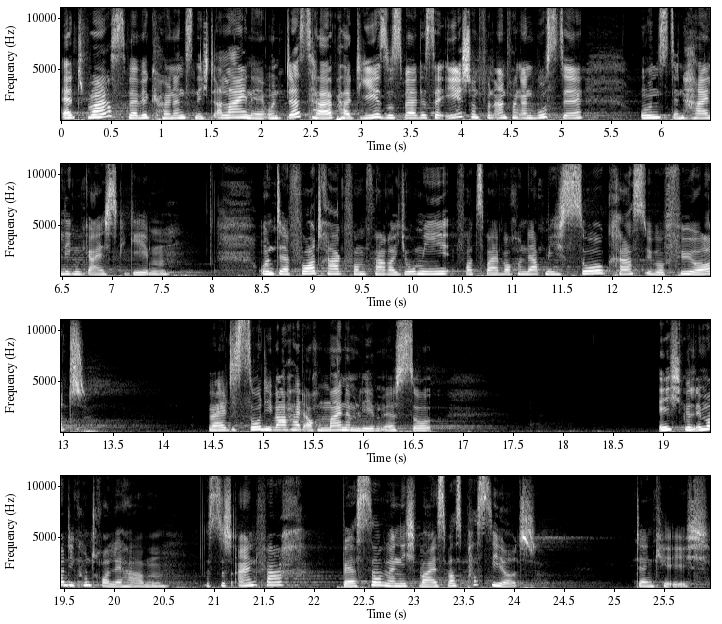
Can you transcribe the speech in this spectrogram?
etwas, weil wir können es nicht alleine. Und deshalb hat Jesus, weil das er eh schon von Anfang an wusste, uns den Heiligen Geist gegeben. Und der Vortrag vom Pfarrer Yomi vor zwei Wochen, der hat mich so krass überführt, weil das so die Wahrheit auch in meinem Leben ist. So, ich will immer die Kontrolle haben. Es ist einfach besser, wenn ich weiß, was passiert, denke ich.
